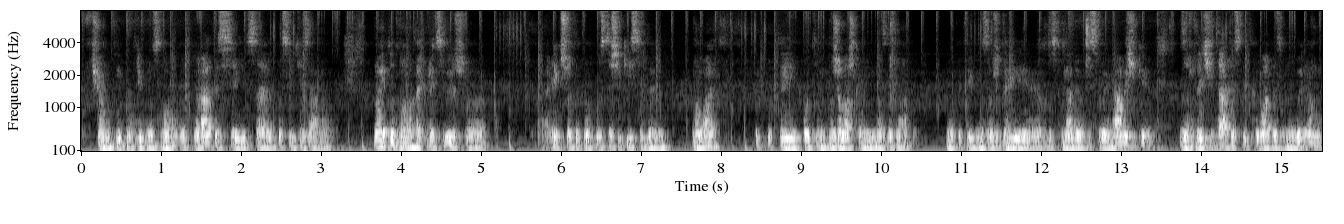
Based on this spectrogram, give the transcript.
в чому тобі потрібно знову розбиратися, і все по суті заново. Ну і тут воно так працює, що е, якщо ти пропустиш якийсь один момент, типу ти потім дуже важко не здогнати. Не потрібно завжди вдосконалювати свої навички, завжди читати, слідкувати за новинами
